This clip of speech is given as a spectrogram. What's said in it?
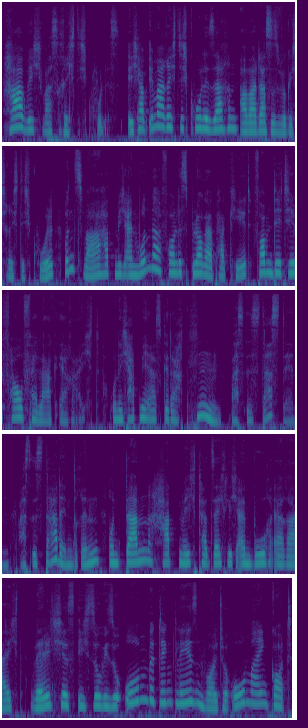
habe ich was richtig Cooles. Ich habe immer richtig coole Sachen, aber das ist wirklich richtig cool. Und zwar hat mich ein wundervolles Bloggerpaket vom DTV Verlag erreicht. Und ich habe mir erst gedacht, hm, was ist das denn? Was ist da denn drin? Und dann hat mich tatsächlich ein Buch erreicht, welches ich sowieso unbedingt lesen wollte. Oh mein Gott,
